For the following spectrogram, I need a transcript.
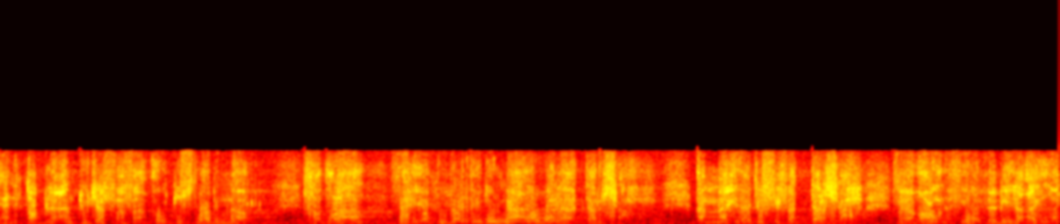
يعني قبل أن تجفف أو تصلى بالنار. خضراء فهي تبرد الماء ولا ترشح. أما إذا جففت ترشح فيضعون فيها النبيذ أيضا.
